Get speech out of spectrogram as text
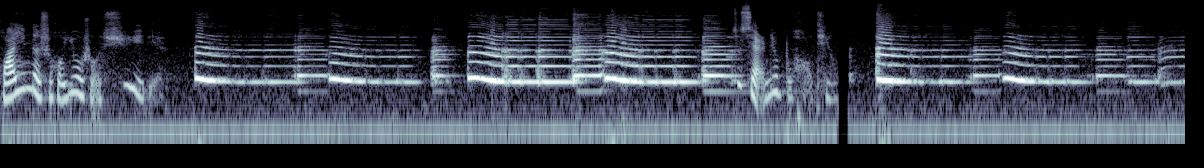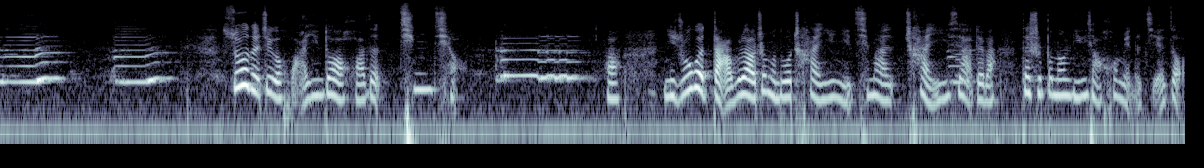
滑音的时候右手虚一点。显然就不好听。所有的这个滑音都要滑的轻巧。好，你如果打不了这么多颤音，你起码颤一下，对吧？但是不能影响后面的节奏。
